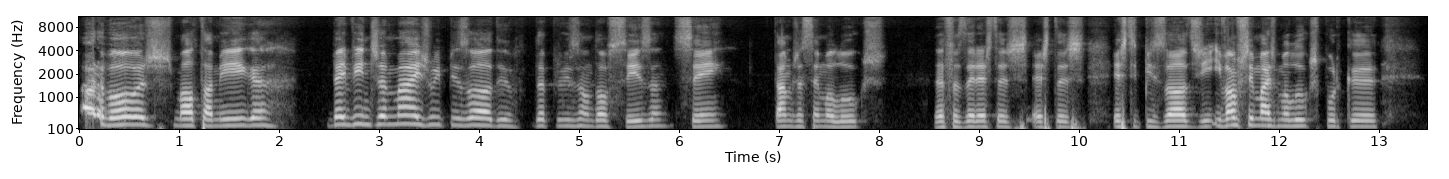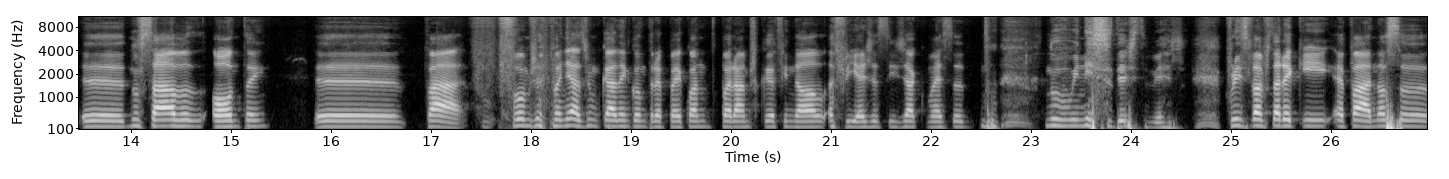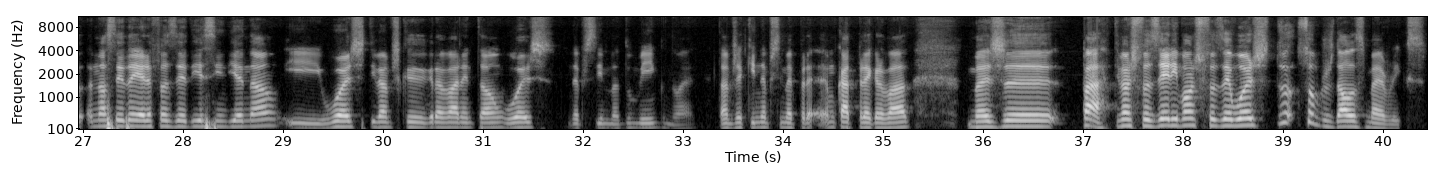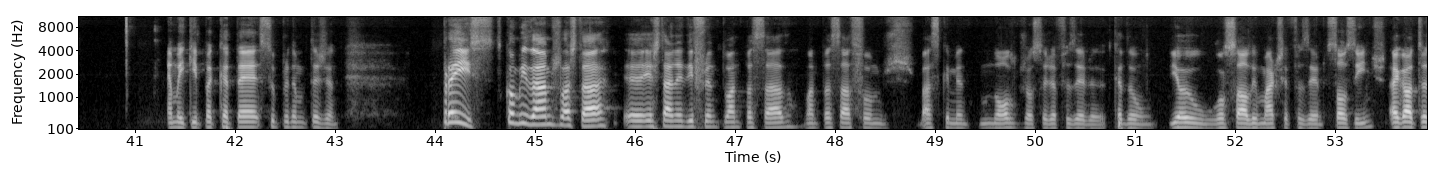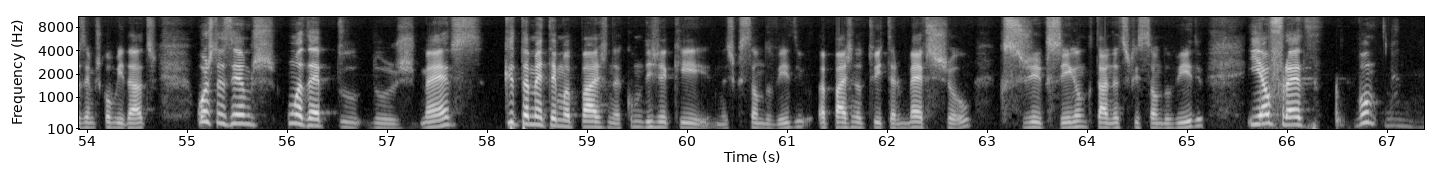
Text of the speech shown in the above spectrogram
Ora boas, malta amiga. Bem-vindos a mais um episódio da previsão da off-season. Sim, estamos a ser malucos a fazer estas, estas, estes episódios e, e vamos ser mais malucos porque uh, no sábado, ontem, uh, pá, fomos apanhados um bocado em contrapé quando deparámos que afinal a free agency já começa no início deste mês. Por isso vamos estar aqui, epá, a nossa, a nossa ideia era fazer dia sim, dia não, e hoje tivemos que gravar então, hoje, na por cima, domingo, não é? Estamos aqui na por cima, é um bocado pré-gravado, mas uh, pá, tivemos que fazer e vamos fazer hoje sobre os Dallas Mavericks. É uma equipa que até surpreendeu muita gente. Para isso, convidámos, lá está, eh, este ano é diferente do ano passado. O ano passado fomos basicamente monólogos, ou seja, fazer eh, cada um, eu, o Gonçalo e o Marcos a fazer sozinhos. Agora trazemos convidados. Hoje trazemos um adepto dos Mavs, que também tem uma página, como diz aqui na descrição do vídeo, a página do Twitter Mavs Show, que sugiro que sigam, que está na descrição do vídeo, e é o Fred. Bom,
